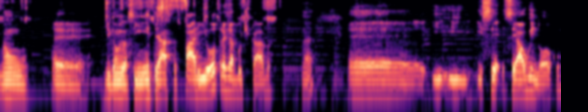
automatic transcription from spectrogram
não é, digamos assim, entre aspas, parir outra jabuticaba, né? É, e, e, e ser, ser, algo inócuo.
